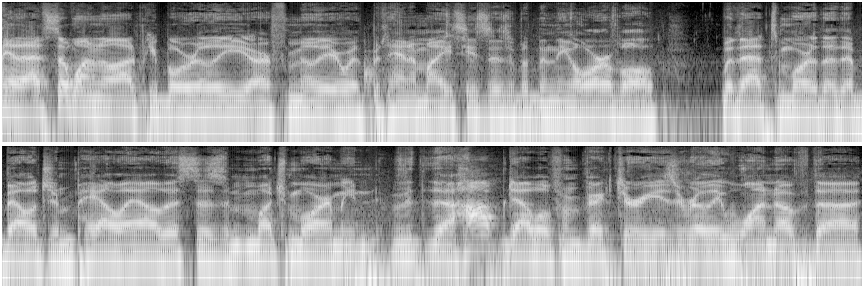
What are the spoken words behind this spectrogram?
Yeah, that's the one a lot of people really are familiar with. Brettanomyces is within the Orval, but that's more the, the Belgian Pale Ale. This is much more. I mean, the Hop Devil from Victory is really one of the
